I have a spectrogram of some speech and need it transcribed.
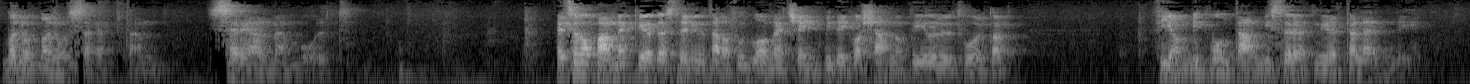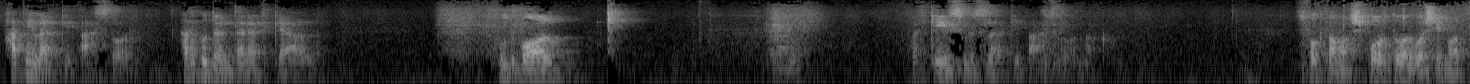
Nagyon-nagyon szerettem. Szerelmem volt. Egyszer apám megkérdezte, miután a futballmeccseink mindig vasárnap délelőtt voltak, Fiam, mit mondtál, mi szeretnél te lenni? Hát én lelkipásztor. Hát akkor döntened kell. futball, vagy készülsz lelki pásztornak. És fogtam a sportorvosimat,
